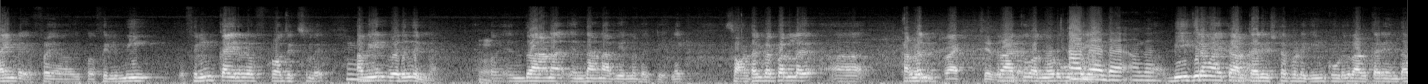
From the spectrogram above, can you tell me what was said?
ലൈൻ ഇപ്പൊ ഫിലിമി ഫിലിം കൈൻഡ് ഓഫ് പ്രോജക്ട്സിൽ അവിയൽ വരുന്നില്ല. അപ്പൊ എന്താണ് എന്താണ് അവിയലിനെ പറ്റി? ലൈക്ക് സോൾട്ട് ആൻഡ് പേപ്പറിൽ കള്ളൻ ട്രാക്ക് ഭീകരമായിട്ട് ആൾക്കാർ ഇഷ്ടപ്പെടുകയും കൂടുതൽ ആൾക്കാർ എന്താ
